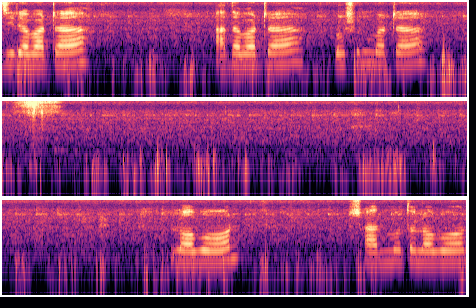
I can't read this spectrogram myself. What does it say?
জিরা বাটা, আদা বাটা, রসুন বাটা, লবণ, স্বাদ মতো লবণ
